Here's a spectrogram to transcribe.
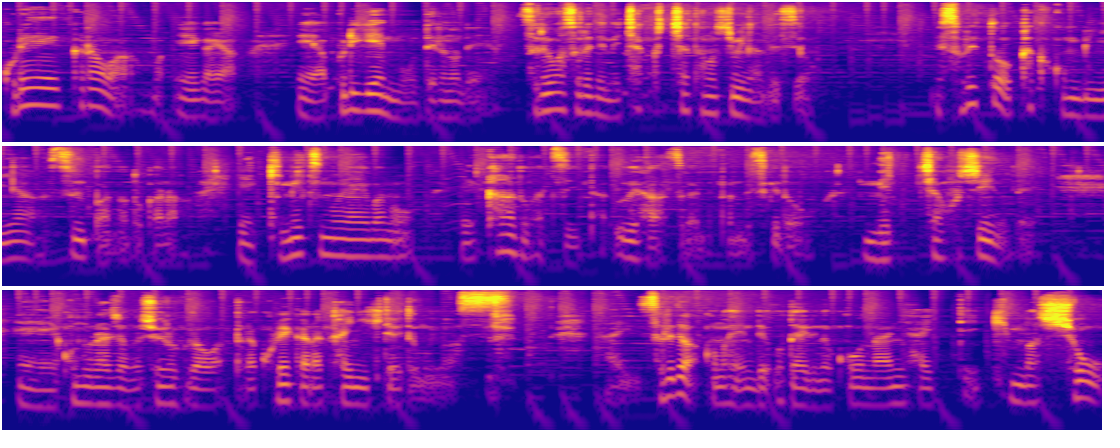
これからは、まあ、映画や、えーアプリゲームも出るので、それはそれでめちゃくちゃ楽しみなんですよ。それと各コンビニやスーパーなどから、えー鬼滅の刃の、えーカードがついたウエハースが出たんですけど、めっちゃ欲しいので、えーこのラジオの収録が終わったらこれから買いに行きたいと思います。はい。それではこの辺でお便りのコーナーに入っていきましょう。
